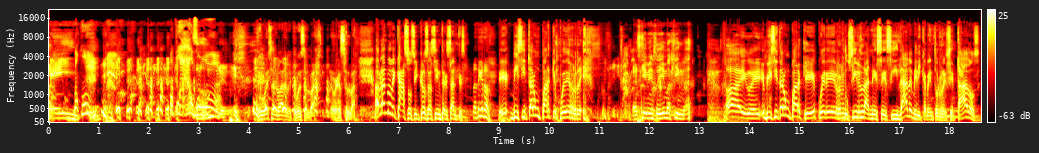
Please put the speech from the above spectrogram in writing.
¿De. Te voy a salvar, te voy a salvar, te voy a salvar. Hablando de casos y cosas interesantes. Eh, visitar un parque puede... re- Es que me estoy imaginando. Ay, güey. Visitar un parque puede reducir la necesidad de medicamentos recetados.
